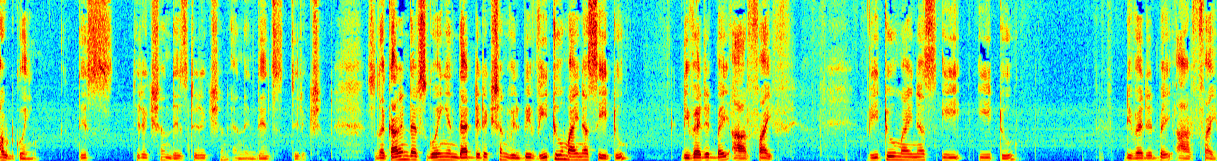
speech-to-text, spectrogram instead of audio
outgoing. This direction this direction and in this direction. So the current that's going in that direction will be V2 minus E2 divided by R5 V2 minus e, E2 divided by R5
